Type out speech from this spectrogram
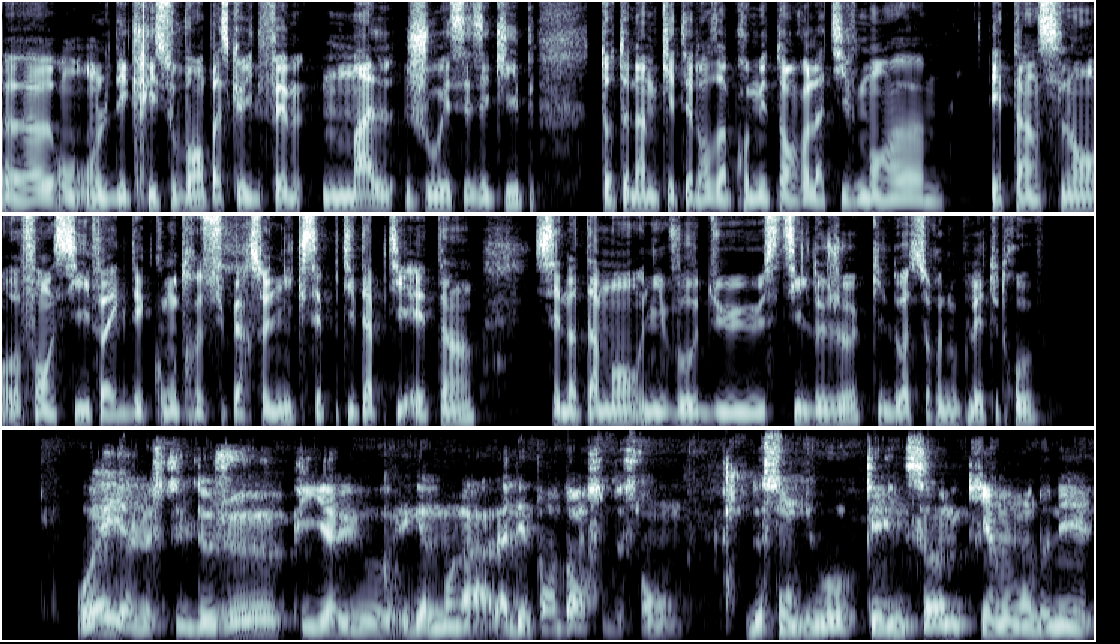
Euh, on, on, le décrit souvent parce qu'il fait mal jouer ses équipes. Tottenham, qui était dans un premier temps relativement étincelant offensif avec des contres supersoniques, c'est petit à petit éteint. C'est notamment au niveau du style de jeu qu'il doit se renouveler, tu trouves? Oui, il y a le style de jeu, puis il y a eu également la, dépendance de son, de son duo, Kane-Son, qui à un moment donné,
